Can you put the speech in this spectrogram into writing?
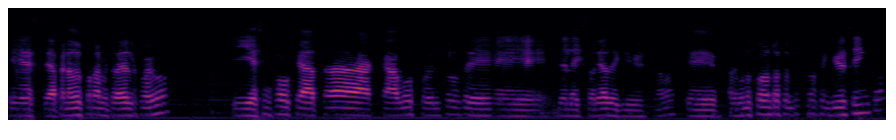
este, apenas voy por la mitad del juego. Y es un juego que ata cabos sueltos de, de la historia de Gears, ¿no? Que algunos fueron resueltos en Gears 5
